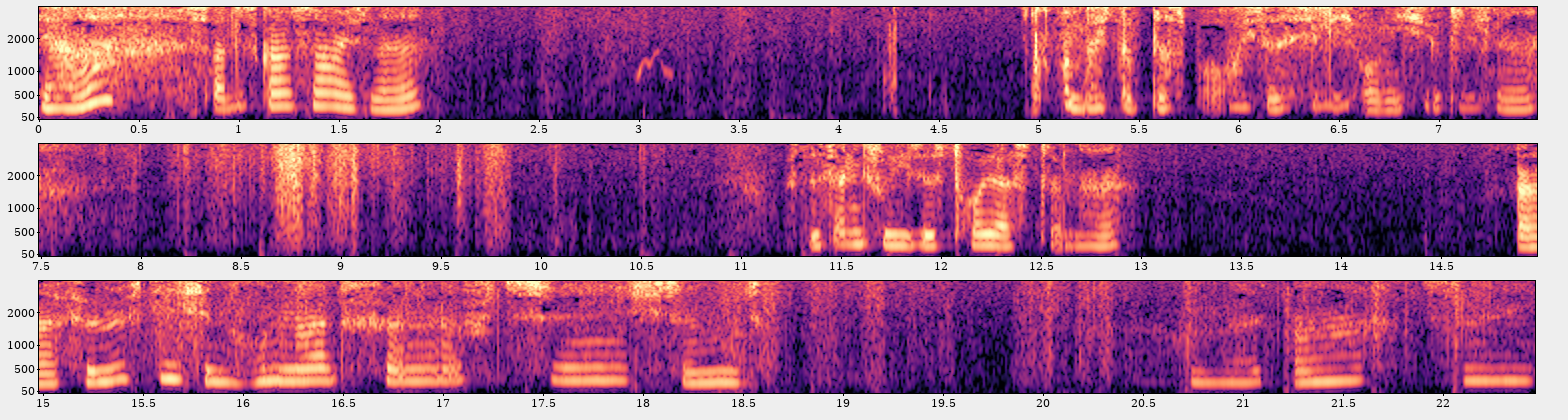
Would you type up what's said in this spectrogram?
Ja, ist alles ganz nice, ne? Aber ich glaube, das brauche ich tatsächlich auch nicht wirklich, ne? Was ist eigentlich so das teuerste, ne? Äh, 50 sind 150 sind 180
